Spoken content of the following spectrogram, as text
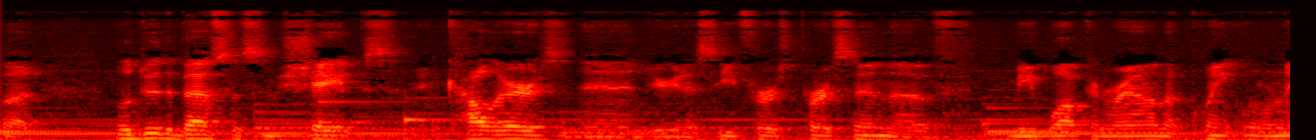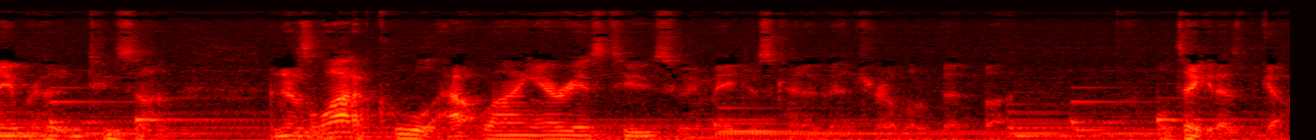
But we'll do the best with some shapes and colors and you're gonna see first person of me walking around a quaint little neighborhood in Tucson. And there's a lot of cool outlying areas too, so we may just kind of venture a little bit, but we'll take it as we go.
